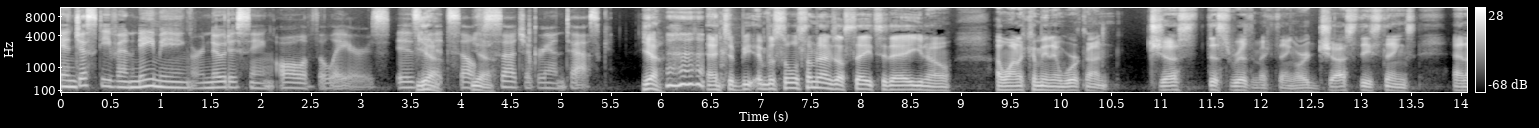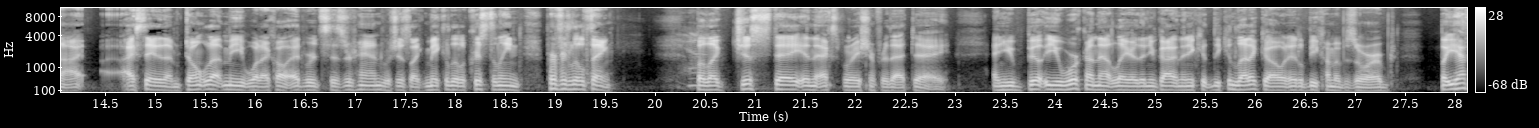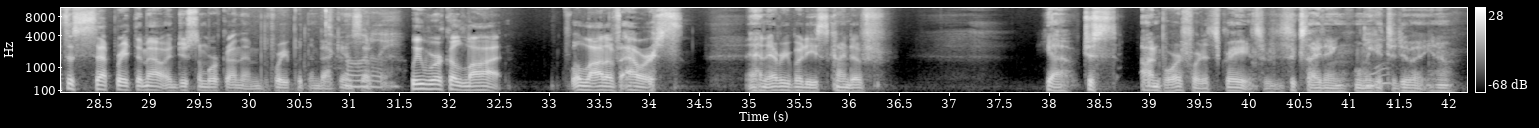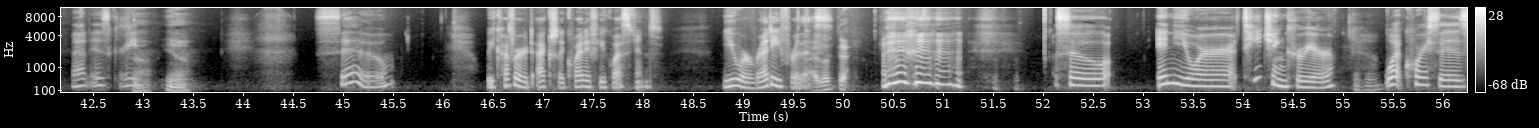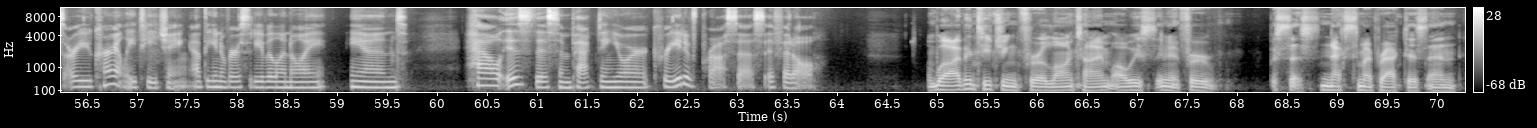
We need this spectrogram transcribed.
And just even naming or noticing all of the layers is Yeah, in itself yeah. such a grand task. Yeah. and to be, and so sometimes I'll say today, you know, I want to come in and work on just this rhythmic thing or just these things. And I, I say to them, don't let me what I call Edward Scissorhand, which is like make a little crystalline, perfect little thing. But like just stay in the exploration for that day. And you build, you work on that layer, then you've got it, and then you can, you can let it go and it'll become absorbed. But you have to separate them out and do some work on them before you put them back in. So we work a lot, a lot of hours, and everybody's kind of, yeah, just on board for it. It's great. It's, it's exciting when we get to do it. You know. That is great. So yeah. So, we covered actually quite a few questions. You were ready for this. I looked at. So, in your teaching career, Mm-hmm. what courses are you currently teaching at the University of Illinois? And how is this impacting your creative process, if at all? Well, I've been teaching for a long time, always I mean, for next to my practice, and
